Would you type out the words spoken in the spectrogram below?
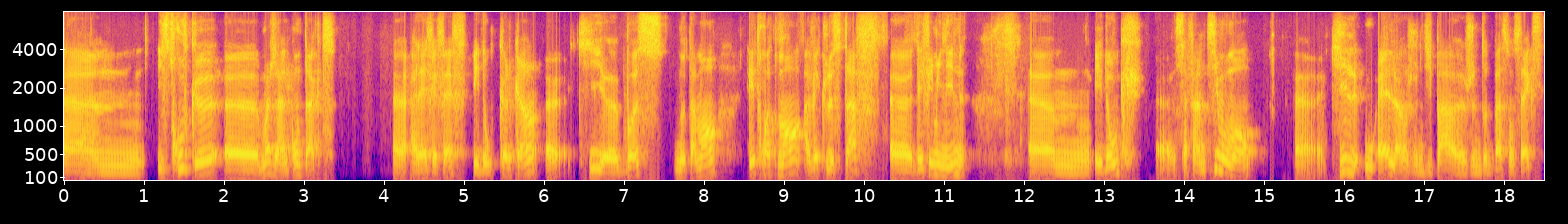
Euh, Il se trouve que euh, moi j'ai un contact euh, à la FFF et donc quelqu'un euh, qui euh, bosse notamment étroitement avec le staff euh, des féminines. Euh, et donc euh, ça fait un petit moment euh, qu'il ou elle, hein, je ne dis pas, euh, je ne donne pas son sexe,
